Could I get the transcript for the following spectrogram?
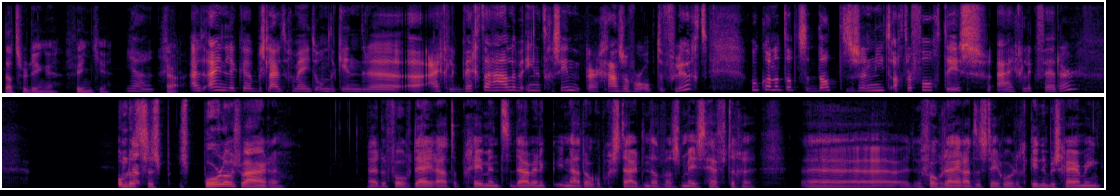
Dat soort dingen vind je. Ja. Ja. Uiteindelijk besluit de gemeente om de kinderen eigenlijk weg te halen in het gezin. Daar gaan ze voor op de vlucht. Hoe kan het dat, dat ze niet achtervolgd is eigenlijk verder? Omdat Dat- ze sp- spoorloos waren. De voogdijraad, op een gegeven moment, daar ben ik inderdaad ook op gestuurd. En dat was het meest heftige. Eh, de voogdijraad is tegenwoordig kinderbescherming.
